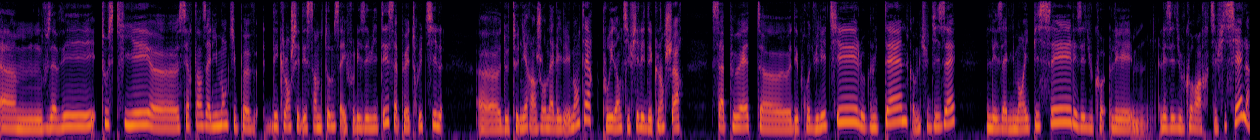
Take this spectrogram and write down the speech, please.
Euh, vous avez tout ce qui est euh, certains aliments qui peuvent déclencher des symptômes, ça il faut les éviter. Ça peut être utile euh, de tenir un journal alimentaire pour identifier les déclencheurs. Ça peut être des produits laitiers, le gluten, comme tu disais, les aliments épicés, les, édulcorants artificiels,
